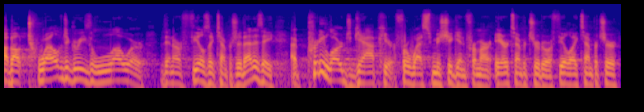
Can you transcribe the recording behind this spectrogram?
about 12 degrees lower than our feels like temperature. That is a, a pretty large gap here for West Michigan from our air temperature to our feel like temperature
